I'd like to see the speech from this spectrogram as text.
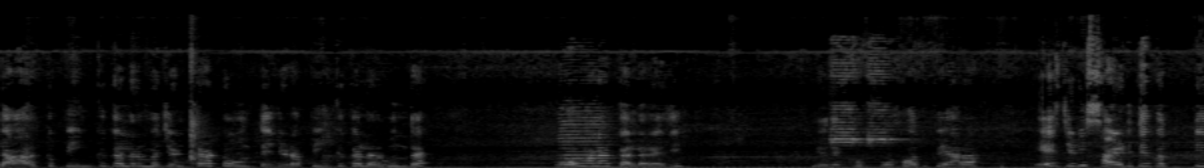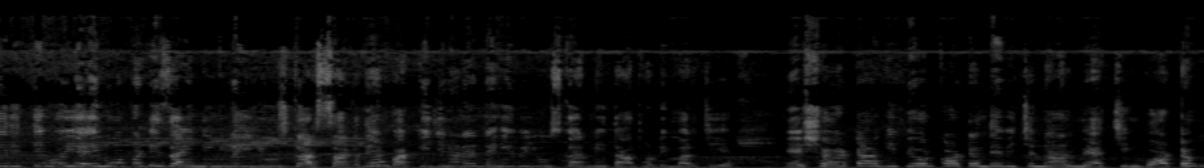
dark pink colour magenta tone ਤੇ ਜਿਹੜਾ ਪਿੰਕ ਕਲਰ ਹੁੰਦਾ ਉਹ ਵਾਲਾ ਕਲਰ ਹੈ ਜੀ। ਇਹ ਦੇਖੋ ਬਹੁਤ ਪਿਆਰਾ। ਇਹ ਜਿਹੜੀ ਸਾਈਡ ਤੇ ਪੱਟੀ ਦਿੱਤੀ ਹੋਈ ਹੈ, ਇਹਨੂੰ ਆਪਾਂ ਡਿਜ਼ਾਈਨਿੰਗ ਲਈ ਯੂਜ਼ ਕਰ ਸਕਦੇ ਹਾਂ। ਬਾਕੀ ਜਿਨ੍ਹਾਂ ਨੇ ਨਹੀਂ ਵੀ ਯੂਜ਼ ਕਰਨੀ ਤਾਂ ਤੁਹਾਡੀ ਮਰਜ਼ੀ ਹੈ। ਇਹ ਸ਼ਰਟ ਆ ਗਈ ਪਿਓਰ ਕਾਟਨ ਦੇ ਵਿੱਚ, ਨਾਲ ਮੈਚਿੰਗ ਬਾਟਮ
